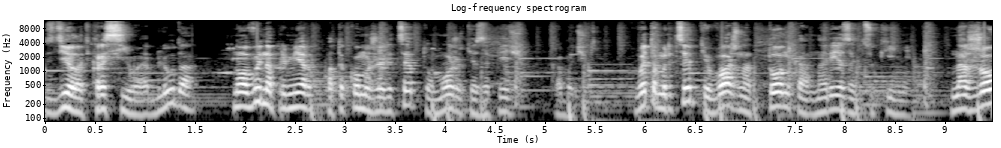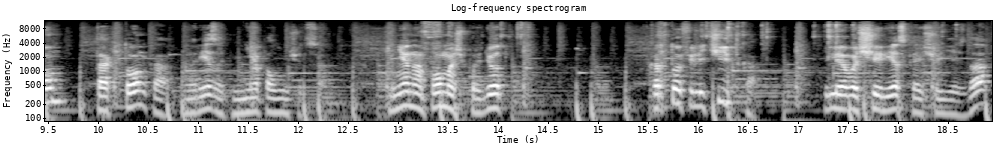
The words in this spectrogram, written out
сделать красивое блюдо. Ну а вы, например, по такому же рецепту можете запечь кабачки. В этом рецепте важно тонко нарезать цукини. Ножом так тонко нарезать не получится. Мне на помощь придет картофелечистка. Или овощерезка еще есть, да?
